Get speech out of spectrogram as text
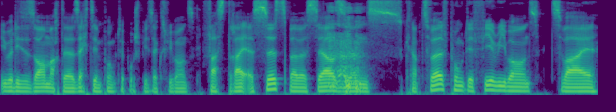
über die Saison macht er 16 Punkte pro Spiel, 6 Rebounds, fast 3 Assists. Bei Vassell sind es knapp 12 Punkte, 4 Rebounds, 2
